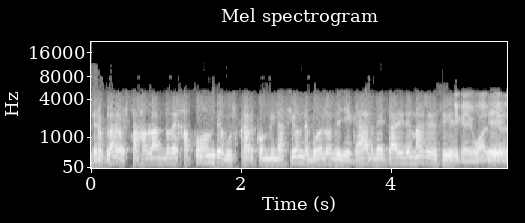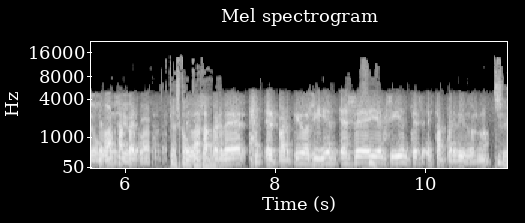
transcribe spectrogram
Pero claro, estás hablando de Japón, de buscar combinación de vuelos, de llegar, de tal y demás, es decir, que igual eh, pierde un te, vas te, vas a perder el partido siguiente, ese y el siguiente están perdidos, ¿no? Sí.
